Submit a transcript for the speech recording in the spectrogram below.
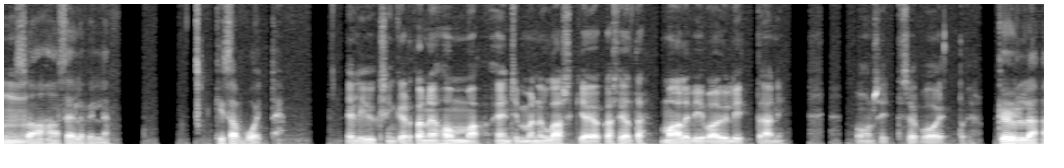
hmm. saadaan selville kisan voittaja. Eli yksinkertainen homma, ensimmäinen laskija, joka sieltä maaliviiva ylittää, niin on sitten se voittaja. Kyllä,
